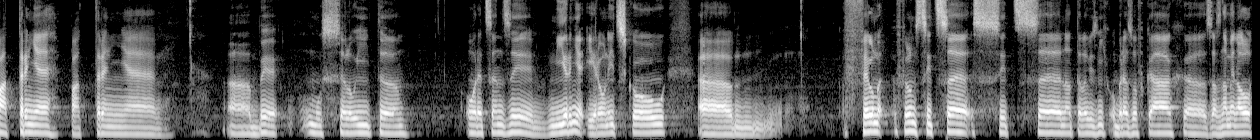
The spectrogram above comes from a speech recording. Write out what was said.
patrně, patrně eh, by muselo jít eh, o recenzi mírně ironickou. Eh, film, film sice, sice na televizních obrazovkách zaznamenal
